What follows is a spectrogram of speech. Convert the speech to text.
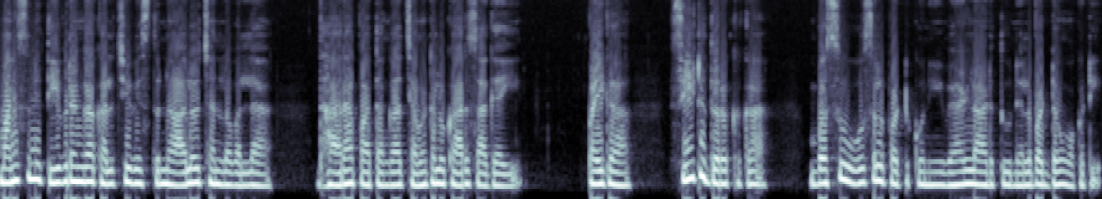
మనసుని తీవ్రంగా కలిచివేస్తున్న ఆలోచనల వల్ల ధారాపాతంగా చెమటలు కారసాగాయి. పైగా సీటు దొరకక బస్సు ఊసలు పట్టుకుని వేళ్ళాడుతూ నిలబడ్డం ఒకటి.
